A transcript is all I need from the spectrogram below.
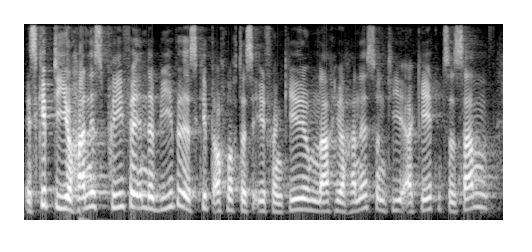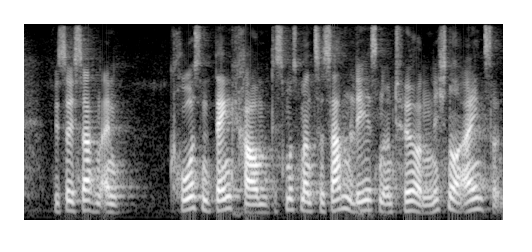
Es gibt die Johannesbriefe in der Bibel, es gibt auch noch das Evangelium nach Johannes und die ergeben zusammen, wie soll ich sagen, einen großen Denkraum. Das muss man zusammen lesen und hören, nicht nur einzeln.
